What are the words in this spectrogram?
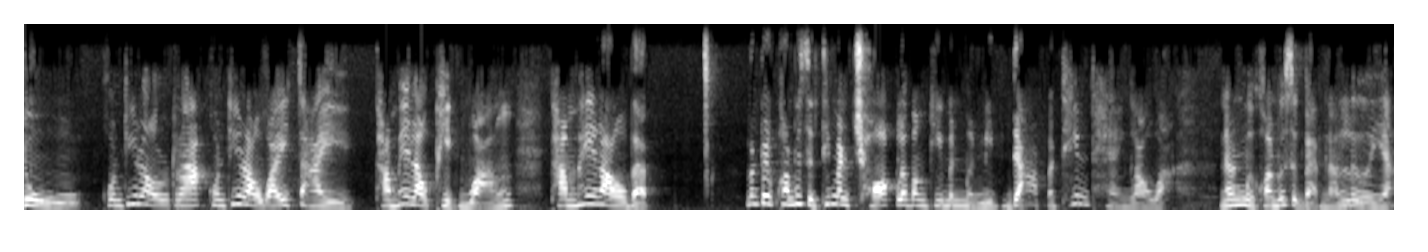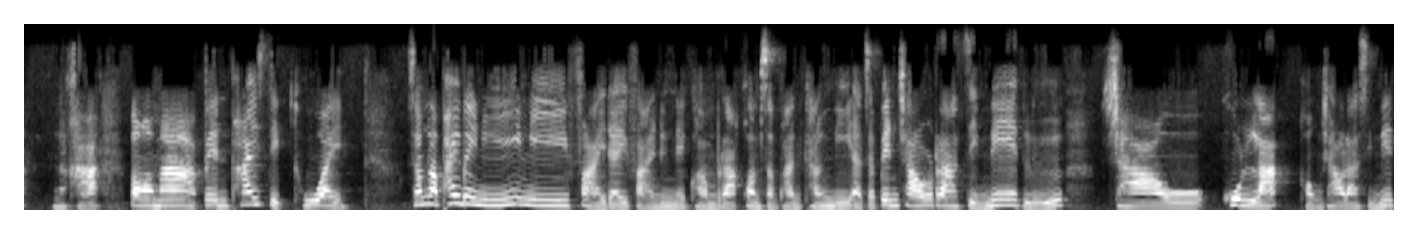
จู่ๆคนที่เรารักคนที่เราไว้ใจทำให้เราผิดหวังทำให้เราแบบมันเป็นความรู้สึกที่มันช็อกแล้วบางทีมันเหมือนมีดาบมาทิ่มแทงเราอะนั่นเหมือนความรู้สึกแบบนั้นเลยอะนะคะ ต่อมาเป็นไพ่สิบถ้วยสำหรับไพ่ใบนี้มีฝ่ายใดฝ่ายหนึ่งในความรักความสัมพันธ์ครั้งนี้ อาจจะเป็นชาวราศีเมษหรือ ชาวคุณรักของชาวราศีเมษ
